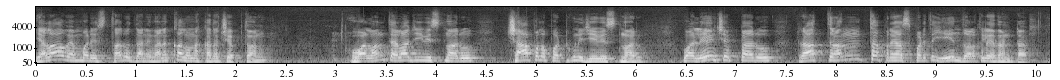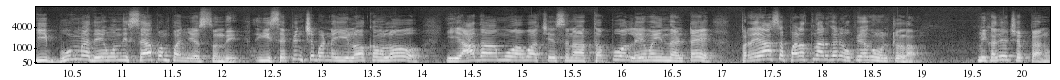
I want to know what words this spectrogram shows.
ఎలా వెంబడిస్తారు? దాని వెనకాల ఉన్న కథ చెప్తాను. వాళ్ళంతా ఎలా జీవిస్తున్నారు? చేపలు పట్టుకుని జీవిస్తున్నారు. వాళ్ళు ఏం చెప్పారు? రాత్రంతా ప్రయాసపడితే ఏం దొరకలేదంట. ఈ భూమి మీద ఏముంది? శాపం పనిచేస్తుంది. ఈ శపించబడిన ఈ లోకంలో ఈ ఆదాము అవ్వ చేసిన తప్పు వల్ల ఏమైందంటే ప్రయాస పడుతున్నారు కానీ ఉపయోగం ఉంటుందా మీకు అదే చెప్పాను.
